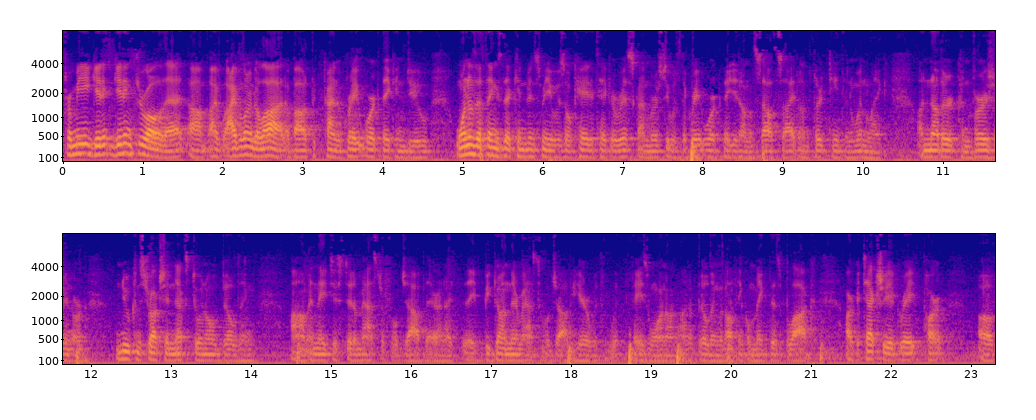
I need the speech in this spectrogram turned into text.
for me, getting getting through all of that, um, I've, I've learned a lot about the kind of great work they can do. One of the things that convinced me it was okay to take a risk on Mercy was the great work they did on the south side on 13th and Windlake, another conversion or new construction next to an old building. Um, and they just did a masterful job there, and I, they've begun their masterful job here with, with phase one on, on a building that I think will make this block architecturally a great part of,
